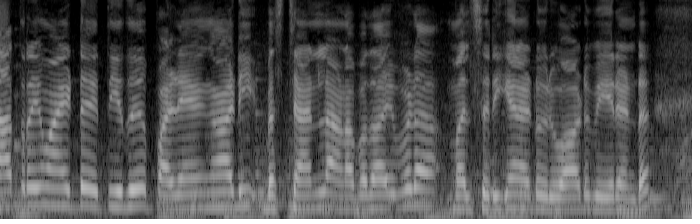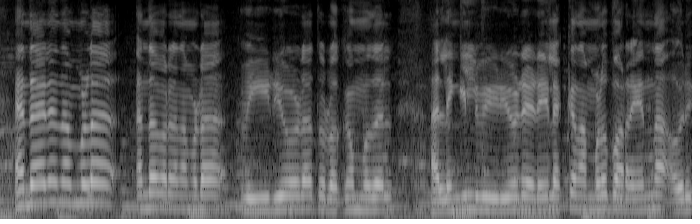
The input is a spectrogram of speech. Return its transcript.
യാത്രയുമായിട്ട് എത്തിയത് പഴയങ്ങാടി ബസ് സ്റ്റാൻഡിലാണ്. അപ്പോൾ അതാ ഇവിടെ മത്സരിക്കാനായിട്ട് ഒരുപാട് പേരുണ്ട്. എന്തായാലും നമ്മൾ എന്താ പറയുക നമ്മുടെ വീഡിയോയുടെ തുടക്കം മുതൽ അല്ലെങ്കിൽ വീഡിയോയുടെ ഇടയിലൊക്കെ നമ്മൾ പറയുന്ന ഒരു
